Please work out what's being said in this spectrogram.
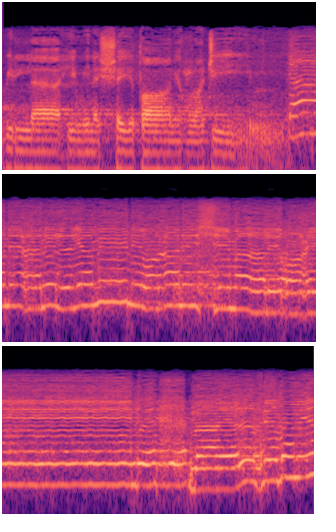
بالله من الشيطان الرجيم. كان عن اليمين وعن الشمال قعيد. ما يلفظ من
